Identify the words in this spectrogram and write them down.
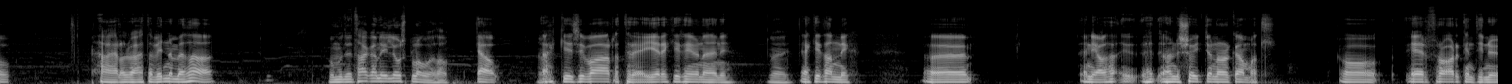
og það er alveg hægt að vinna með það. Þú myndir taka hann í ljósbláu þá? Já, Já. ekki þessi varatreyja, ég er ekki hrifin að henni. Nei. Ekki þannig. Uh, en já, hann er 17 ára gamall og er frá Argentínu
